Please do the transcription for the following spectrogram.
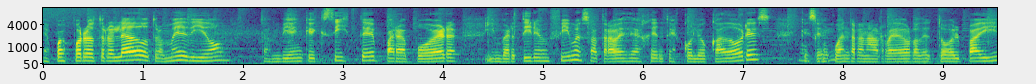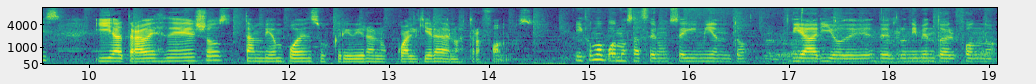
Después, por otro lado, otro medio también que existe para poder invertir en FIMES a través de agentes colocadores que se encuentran alrededor de todo el país y a través de ellos también pueden suscribir a cualquiera de nuestros fondos. ¿Y cómo podemos hacer un seguimiento diario del rendimiento del fondo?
